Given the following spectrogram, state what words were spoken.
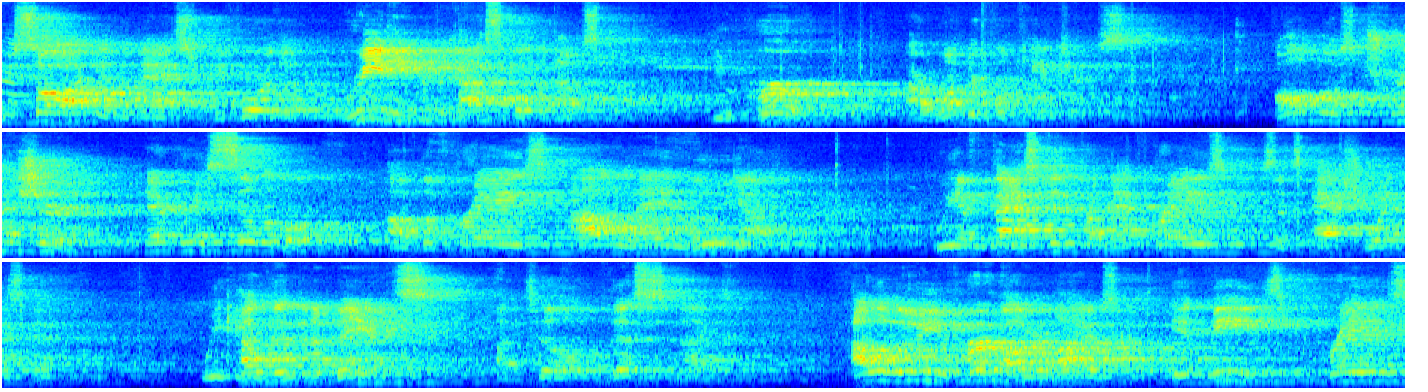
You saw it in the Mass before the reading of the Gospel announcement. You heard our wonderful cantors almost treasure every syllable of the phrase Alleluia. We have fasted from that phrase held it in abeyance until this night. Hallelujah, you've heard all your lives. It means praise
